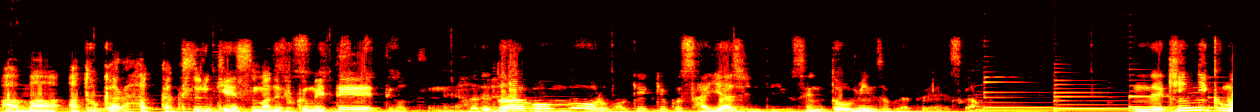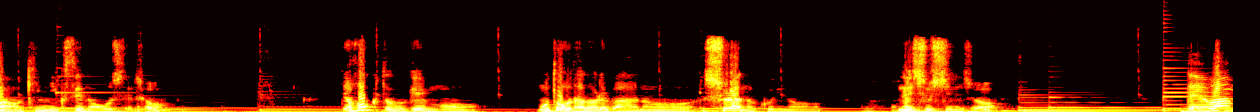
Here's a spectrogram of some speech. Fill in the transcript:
あ、まあ、後から発覚するケースまで含めてってことですよね。それでドラゴンボールも結局サイヤ人っていう戦闘民族だったじゃないですか。で、筋肉マンは筋肉性の王子でしょで、北斗の剣も元をたどれば、あの、修羅の国のね、出身でしょ？で、ワン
